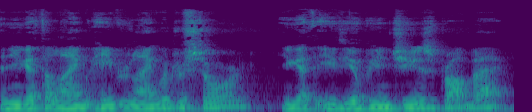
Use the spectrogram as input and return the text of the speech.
Then you get the Hebrew language restored. You got the Ethiopian Jews brought back.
